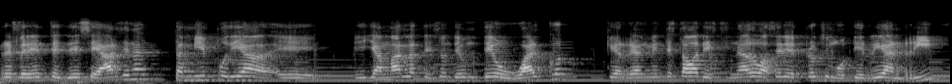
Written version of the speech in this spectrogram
referentes de ese Arsenal, también podía eh, eh, llamar la atención de un Theo Walcott, que realmente estaba destinado a ser el próximo Thierry Henry,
